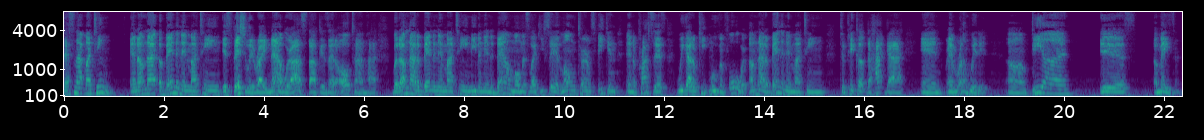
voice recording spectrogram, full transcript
that's not my team. And I'm not abandoning my team, especially right now where our stock is at an all time high. But I'm not abandoning my team even in the down moments. Like you said, long term speaking in the process, we got to keep moving forward. I'm not abandoning my team to pick up the hot guy and, and run with it. Um, Deion is amazing.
